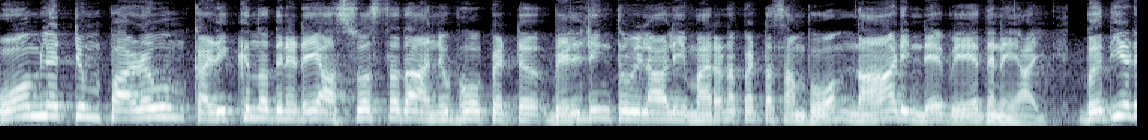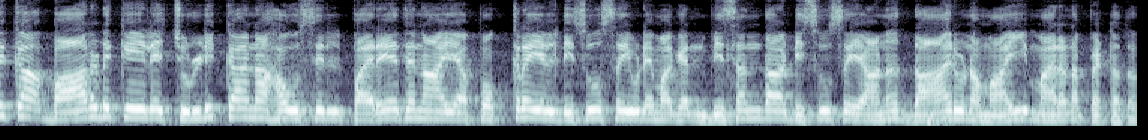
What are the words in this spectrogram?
ഓംലറ്റും പഴവും കഴിക്കുന്നതിനിടെ അസ്വസ്ഥത അനുഭവപ്പെട്ട് വെൽഡിംഗ് തൊഴിലാളി മരണപ്പെട്ട സംഭവം നാടിന്റെ വേദനയായി. ബദിയടുക്ക ബാറടുക്കയിലെ ചുള്ളിക്കാന ഹൗസിൽ പരേതനായ പൊക്രയൽ ഡിസൂസയുടെ മകൻ വിസന്ത ഡിസൂസയാണ് ദാരുണമായി മരണപ്പെട്ടത്.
